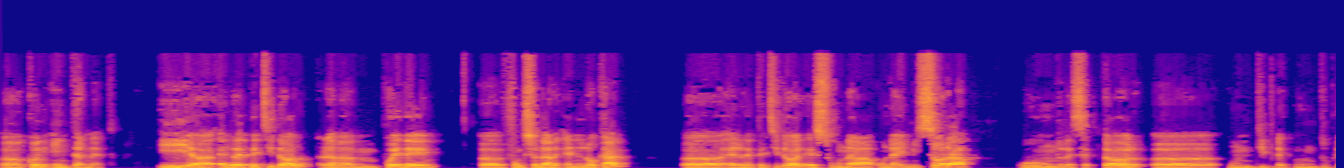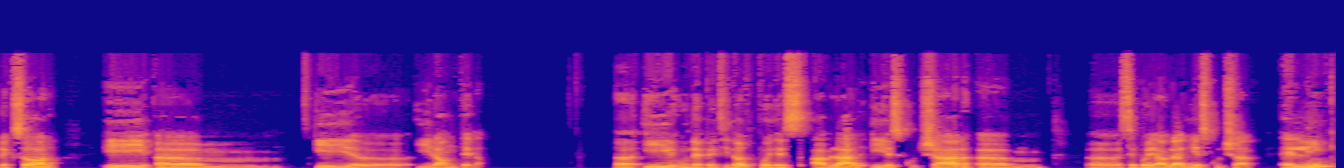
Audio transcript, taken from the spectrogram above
uh, con Internet. Y uh, el repetidor um, puede funcionar en local. el repetidor es una, una emisora, un receptor, un, un, duplexor y, y, y, la antena. Y un repetidor puedes hablar y escuchar, um, se puede hablar y escuchar. El link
